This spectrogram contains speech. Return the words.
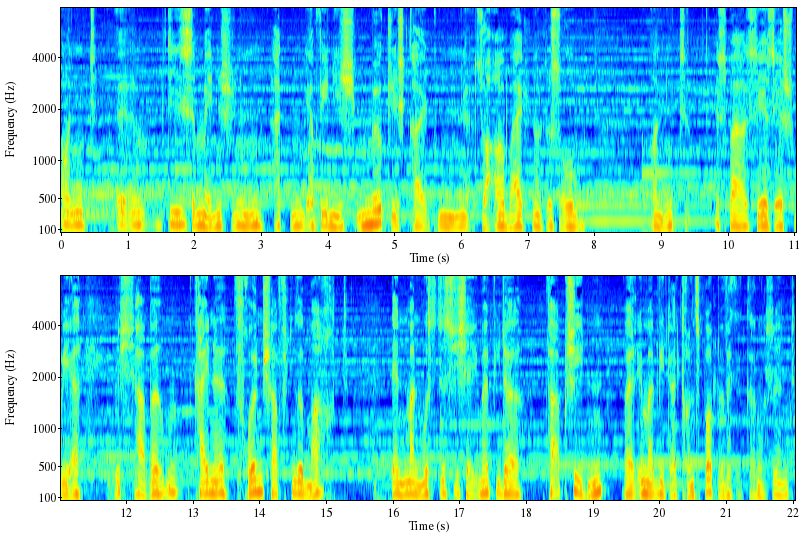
Und äh, diese Menschen hatten ja wenig Möglichkeiten zu arbeiten oder so. Und es war sehr, sehr schwer. Ich habe keine Freundschaften gemacht, denn man musste sich ja immer wieder verabschieden, weil immer wieder Transporte weggegangen sind.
